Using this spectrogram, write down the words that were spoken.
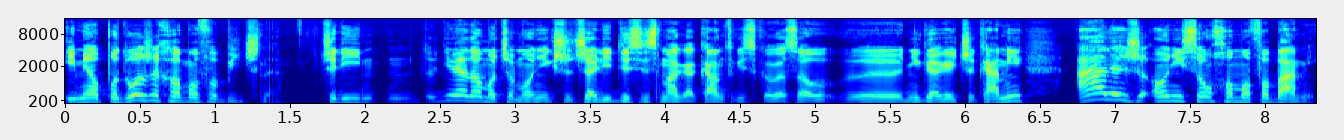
i miał podłoże homofobiczne. Czyli nie wiadomo, czemu oni krzyczeli This is MAGA country, skoro są y, Nigeryjczykami, ale że oni są homofobami.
